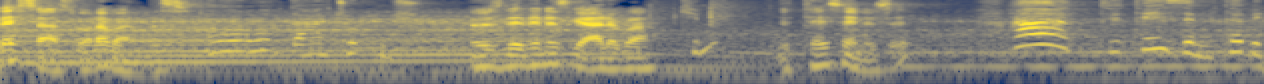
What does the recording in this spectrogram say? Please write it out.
beş saat sonra varırız. Oo, daha çokmuş. Özlediniz galiba. Kimi? E, Teyzenizi. Ha te- teyzemi tabii.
